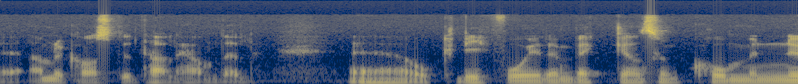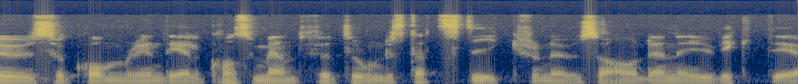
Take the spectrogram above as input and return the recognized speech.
eh, amerikansk detaljhandel. Eh, och vi får ju den veckan som kommer nu så kommer en del konsumentförtroendestatistik från USA och den är ju viktig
